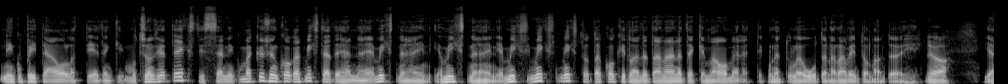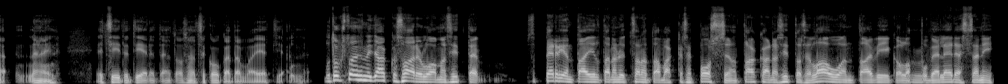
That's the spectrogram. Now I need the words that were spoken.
niin kuin pitää olla tietenkin. Mutta se on siellä tekstissä, niin kuin mä kysyn koko että miksi tämä tehdään näin ja miksi näin ja miksi näin. Ja miksi, miksi, miksi tota kokit laitetaan aina tekemään omeletti, kun ne tulee uutena ravintolaan töihin. Joo. Ja näin. Että siitä tiedetään, että osaat se kokata vai et. Ja, Mutta onko toisena Jaakko Saariluoma sitten perjantai-iltana nyt sanotaan vaikka se possi on takana, sitten on se lauantai, viikonloppu mm. vielä edessä, niin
